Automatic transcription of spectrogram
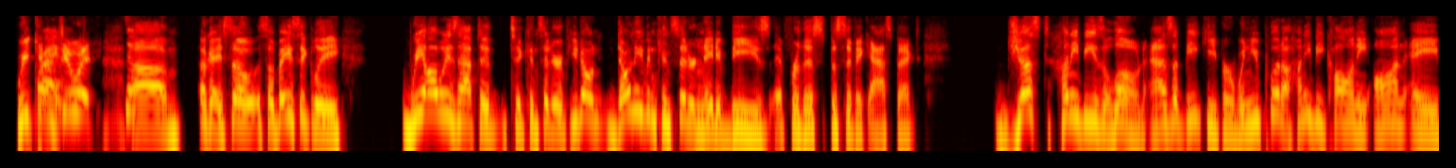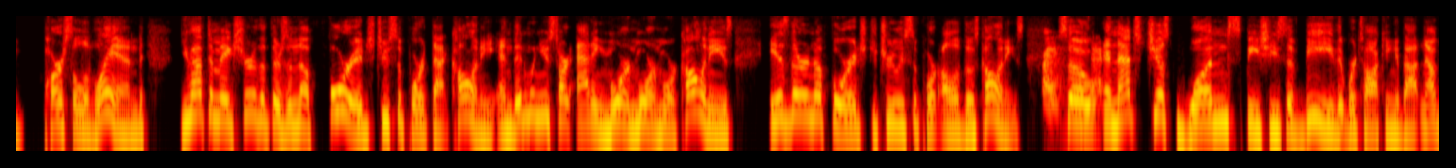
We can right. do it. So, um okay, so so basically we always have to to consider if you don't don't even consider native bees eh, for this specific aspect just honeybees alone, as a beekeeper, when you put a honeybee colony on a parcel of land, you have to make sure that there's enough forage to support that colony. And then when you start adding more and more and more colonies, is there enough forage to truly support all of those colonies? Right. So, exactly. and that's just one species of bee that we're talking about. Now,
